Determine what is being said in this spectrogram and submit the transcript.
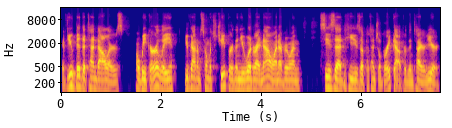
If you bid the ten dollars a week early, you've got him so much cheaper than you would right now when everyone sees that he's a potential breakout for the entire year.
